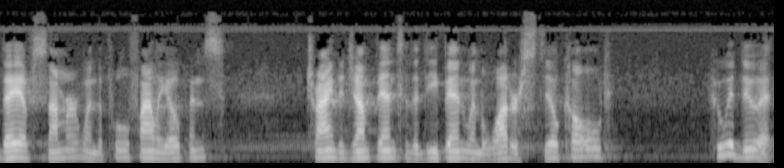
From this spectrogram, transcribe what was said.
day of summer when the pool finally opens, trying to jump into the deep end when the water's still cold, who would do it?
